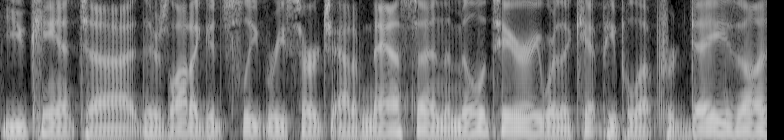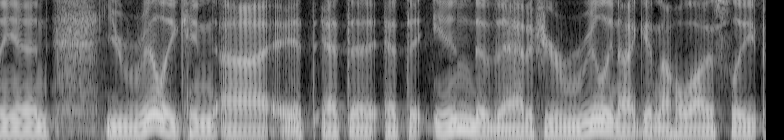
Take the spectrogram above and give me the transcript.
You can't. Uh, there's a lot of good sleep research out of NASA and the military where they kept people up for days on end. You really can uh, at, at, the at the end of that, if you're really not getting a whole lot of sleep,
